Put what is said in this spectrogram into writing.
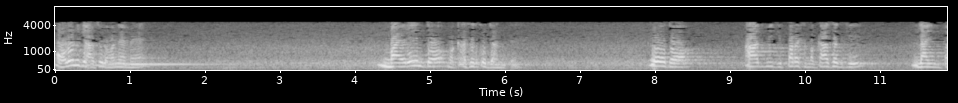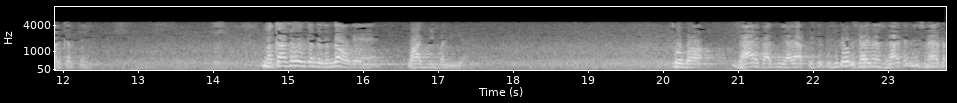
اور ان کے حاصل ہونے میں ماہرین تو مقاصد کو جانتے ہیں۔ وہ تو آدمی کی پرکھ مقاصد کی لائن پر کرتے ہیں۔ مقاصد اس کے اندر زندہ ہو گئے ہیں وہ آدمی بن گیا۔ ہے تو یہاں ایک آدمی آیا، کسی کسی کو شاید میں نے سنایا تھا، نہیں سنایا تھا۔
